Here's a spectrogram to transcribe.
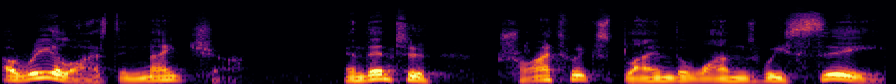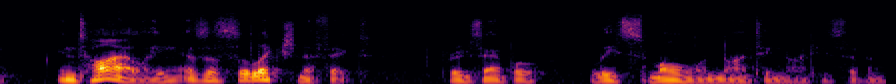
are realized in nature, and then to try to explain the ones we see entirely as a selection effect. For example, Lee Smolin in 1997.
